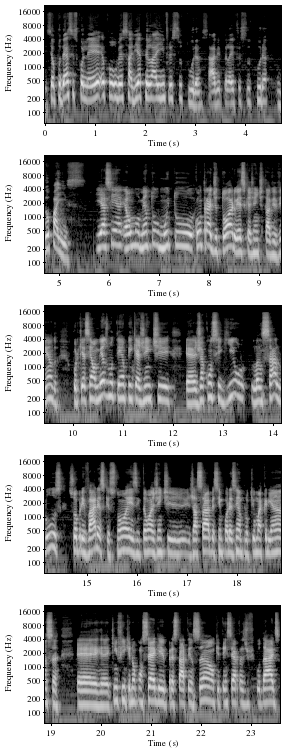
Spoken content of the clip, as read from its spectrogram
Se eu pudesse escolher, eu começaria pela infraestrutura, sabe? Pela infraestrutura do país. E assim, é, é um momento muito contraditório esse que a gente está vivendo, porque assim, ao mesmo tempo em que a gente é, já conseguiu lançar luz sobre várias questões, então a gente já sabe, assim, por exemplo, que uma criança é, que, enfim, que não consegue prestar atenção, que tem certas dificuldades,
